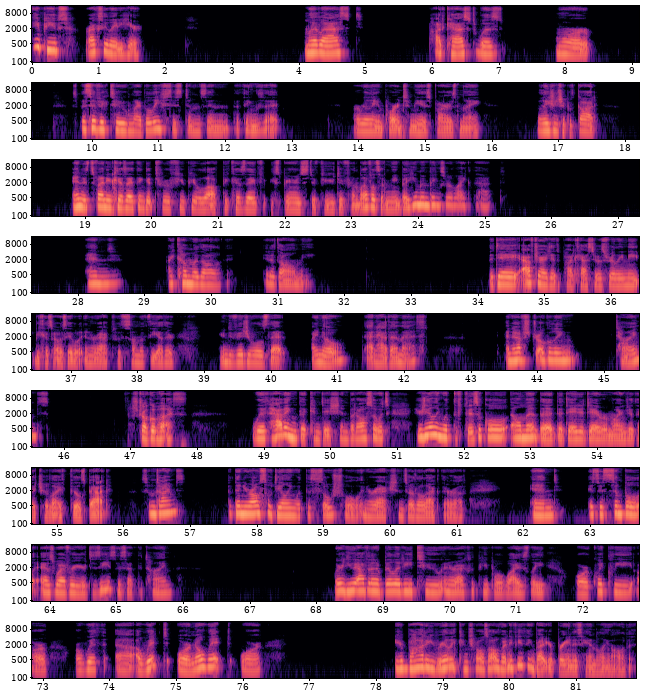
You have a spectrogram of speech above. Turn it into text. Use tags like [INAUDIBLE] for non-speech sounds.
Hey peeps, Roxy Lady here. My last podcast was more specific to my belief systems and the things that are really important to me as far as my relationship with God. And it's funny because I think it threw a few people off because they've experienced a few different levels of me, but human beings are like that. And I come with all of it. It is all me. The day after I did the podcast, it was really neat because I was able to interact with some of the other individuals that I know that have MS and have struggling times, struggle bus with having the condition, but also it's you're dealing with the physical element, the the day to day reminder that your life feels bad sometimes. But then you're also dealing with the social interactions or the lack thereof. And it's as simple as whatever your disease is at the time, where you have an ability to interact with people wisely or quickly or or with uh, a wit or no wit or your body really controls all of it. And if you think about it, your brain is handling all of it.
